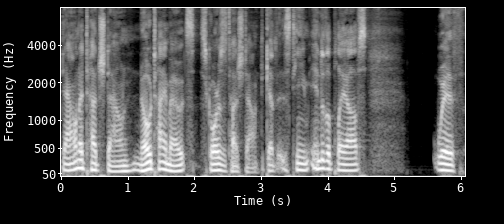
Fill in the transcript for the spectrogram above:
down a touchdown, no timeouts, scores a touchdown to get his team into the playoffs with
